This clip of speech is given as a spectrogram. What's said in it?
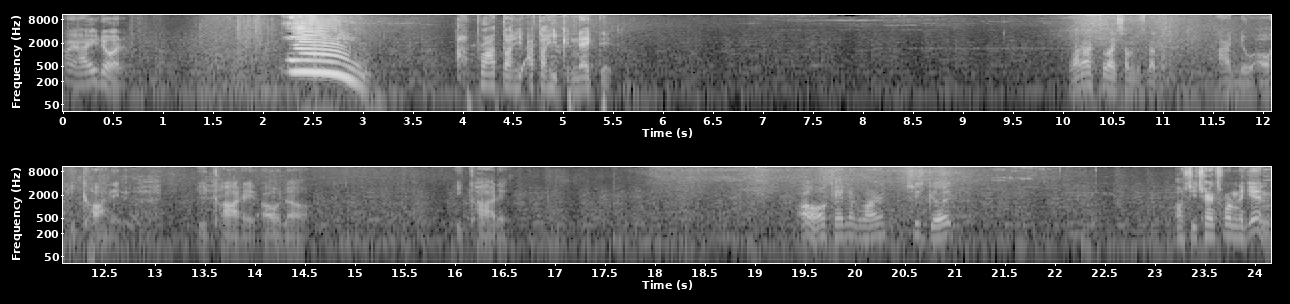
Hi, how you doing? Ooh! Oh, bro, I thought he, I thought he connected. Why do I feel like something's about to? I knew. Oh, he caught it. He caught it. Oh no. He caught it. Oh, okay, never mind. She's good. Oh, she transformed again.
